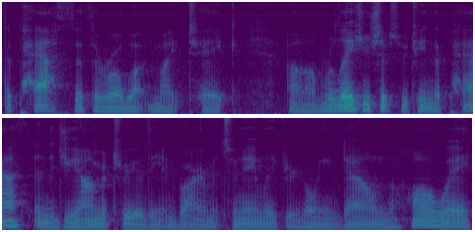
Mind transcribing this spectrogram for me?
the path that the robot might take, um, relationships between the path and the geometry of the environment. So namely, if you're going down the hallway,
